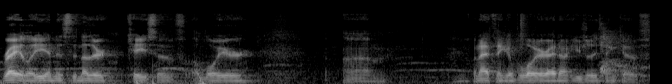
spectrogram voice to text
rightly, and this is another case of a lawyer. Um, when I think of lawyer, I don't usually think of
